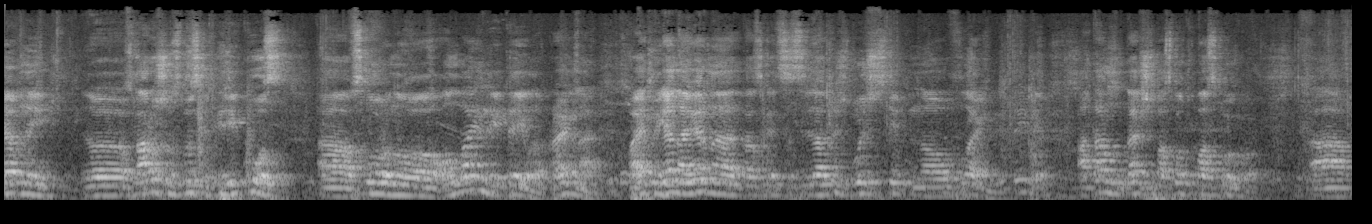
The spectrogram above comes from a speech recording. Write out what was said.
явный, э, в хорошем смысле, перекос э, в сторону онлайн-ритейла, правильно? Поэтому я, наверное, так сказать, сосредоточусь в большей степени на офлайн-ритейле, а там дальше поскольку поскольку. А,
